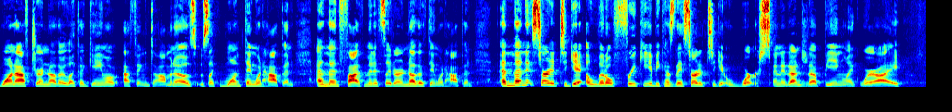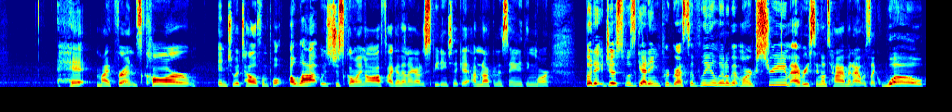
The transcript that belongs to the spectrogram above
one after another, like a game of effing dominoes. It was like one thing would happen, and then five minutes later, another thing would happen. And then it started to get a little freaky because they started to get worse, and it ended up being like where I hit my friend's car into a telephone pole. A lot was just going off. I then I got a speeding ticket. I'm not going to say anything more. But it just was getting progressively a little bit more extreme every single time and I was like, "Whoa,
